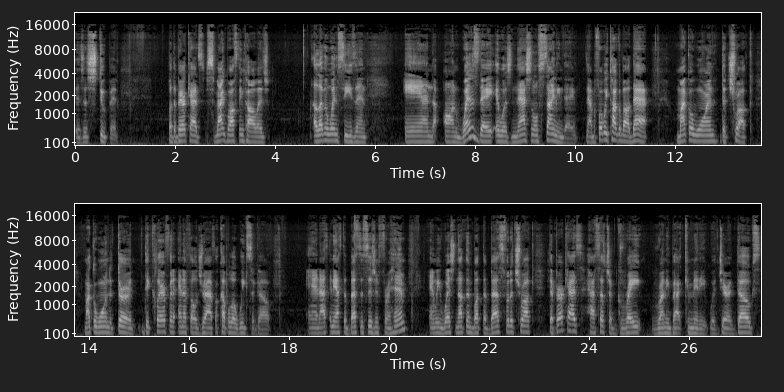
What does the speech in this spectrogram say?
is just stupid. But the Bearcats smacked Boston College 11 win season. And on Wednesday, it was National Signing Day. Now, before we talk about that, Michael Warren, the truck, Michael Warren III, declared for the NFL draft a couple of weeks ago. And that's, and that's the best decision for him. And we wish nothing but the best for the truck. The Bearcats have such a great running back committee with Gerrid Doaks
